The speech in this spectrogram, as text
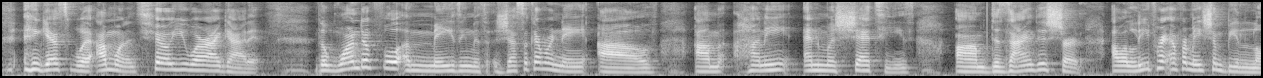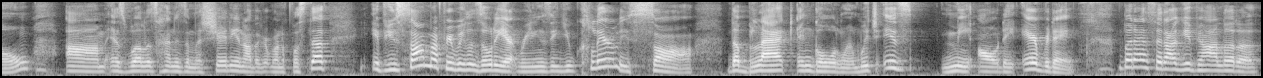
And guess what? I'm going to tell you where I got it. The wonderful, amazing Miss Jessica Renee of um, Honey and Machetes um, designed this shirt. I will leave her information below, um, as well as Honey's and Machete and all the wonderful stuff. If you saw my free weekly zodiac readings, then you clearly saw the black and gold one, which is me all day, every day. But I said I'll give y'all a little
